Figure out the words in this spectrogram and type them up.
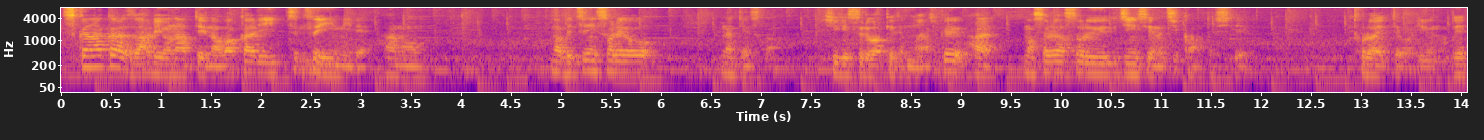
少なからずあるよなっていうのは分かりつついい意味であの、まあ、別にそれをなんていうんですか卑下するわけでもなく、はい。まあ、それはそういう人生の時間として捉えてはいるので。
